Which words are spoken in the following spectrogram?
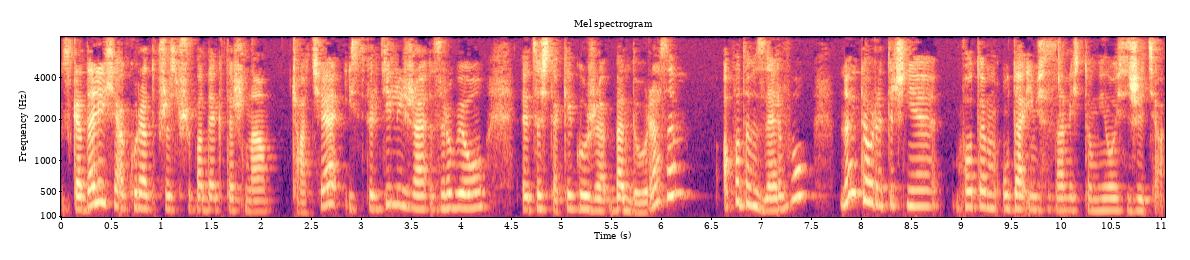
Zgadali się akurat przez przypadek też na czacie i stwierdzili, że zrobią e, coś takiego, że będą razem, a potem zerwą, no i teoretycznie potem uda im się znaleźć tą miłość życia.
